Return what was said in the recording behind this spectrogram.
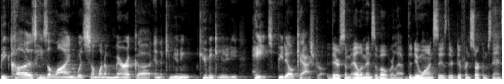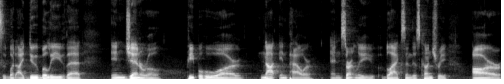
because he's aligned with someone America and the communi- Cuban community hates, Fidel Castro. There's some elements of overlap. The nuance is there are different circumstances, but I do believe that in general, people who are not in power, and certainly blacks in this country, are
